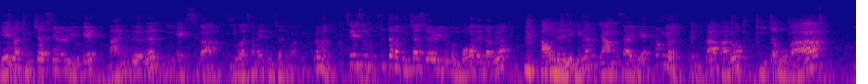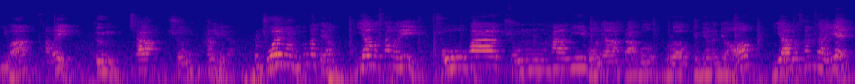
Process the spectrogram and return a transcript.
얘가 등차 수열을 이루게 만드는 이 x가 2와 3의 등차 중앙이에요. 그러면 세 수, 숫자가 등차 수열을 이루면 뭐가 된다고요? 가운데 새끼는 양 사이드의 평균. 그러니까 바로 2.5가 2와 3의 등 차 중 항입니다. 그럼 조화 중항도 똑같아요. 2하고 3의 조화 중 항이 뭐냐라고 물어보면은요. 2하고 3 사이에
